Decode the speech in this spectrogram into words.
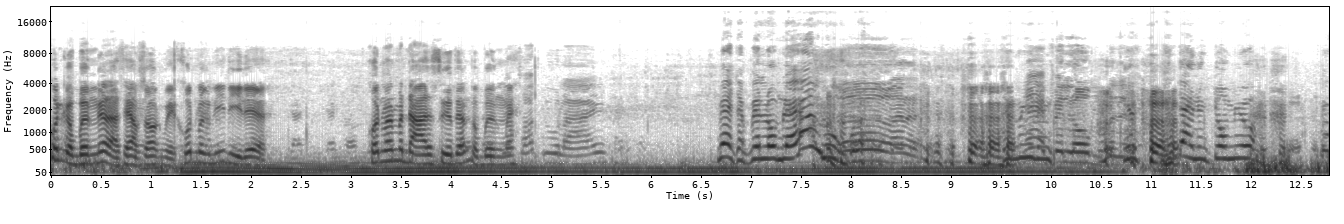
คนกับเบิงเนี่ยแหละแซ่บซอกนี่คนเบิงดีดีๆเด้คนมันบรรดาซื้อแต่กับเบิงไหมช็อตดูหลายแม่จะเป็นลมแล้วลูกเอออะไร แม่เป็นลมเลยยังใจหนึ่งจมอยู่แม่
